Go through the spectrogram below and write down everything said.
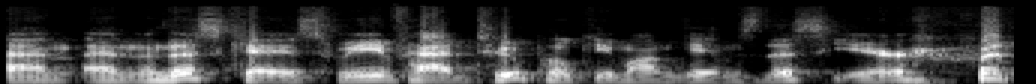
And and in this case, we've had two Pokemon games this year with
